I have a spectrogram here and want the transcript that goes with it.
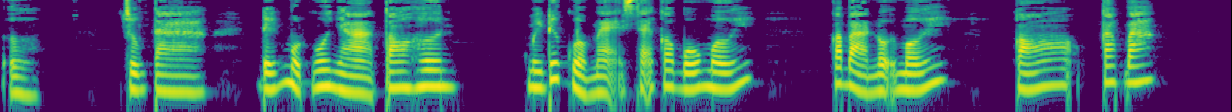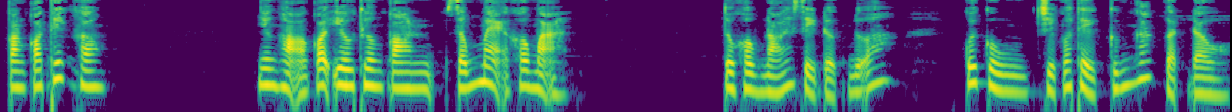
Ừ, chúng ta đến một ngôi nhà to hơn. Minh Đức của mẹ sẽ có bố mới, có bà nội mới, có các bác. Con có thích không? Nhưng họ có yêu thương con giống mẹ không ạ? Tôi không nói gì được nữa. Cuối cùng chỉ có thể cứng ngắc gật đầu,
